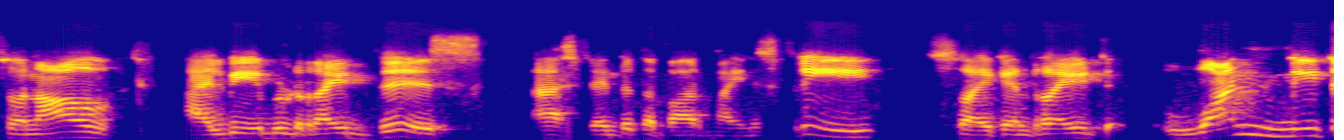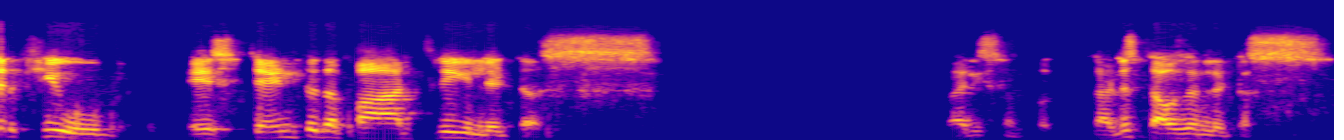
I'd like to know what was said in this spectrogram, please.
So now I'll be able to write this as 10 to the power minus 3. So I can write 1 meter cube is 10 to the power 3 liters. Very simple. That is 1000 liters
